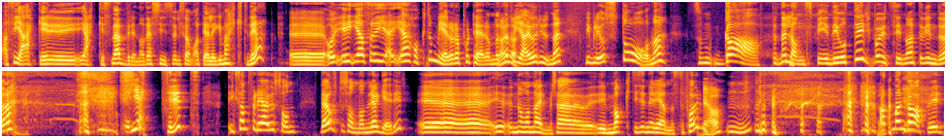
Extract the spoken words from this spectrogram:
Altså, jeg er ikke, jeg er ikke snevren at jeg syns liksom, at jeg legger merke til det. Uh, og jeg, altså, jeg, jeg har ikke noe mer å rapportere om dette, Neida. for jeg og Rune vi ble jo stående som gapende landsbyidioter på utsiden av dette vinduet. Fjetret! Ikke sant? For det er jo sånn det er ofte sånn man reagerer eh, når man nærmer seg makt i sin reneste form. Ja. Gaper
